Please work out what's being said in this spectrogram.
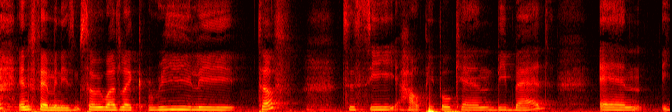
and feminism. So it was like really tough to see how people can be bad and it,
